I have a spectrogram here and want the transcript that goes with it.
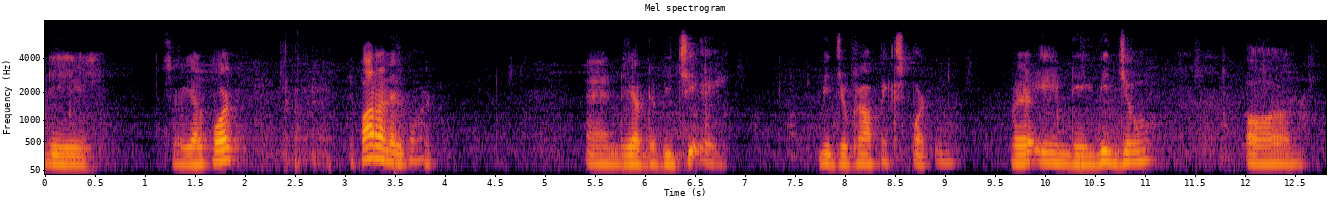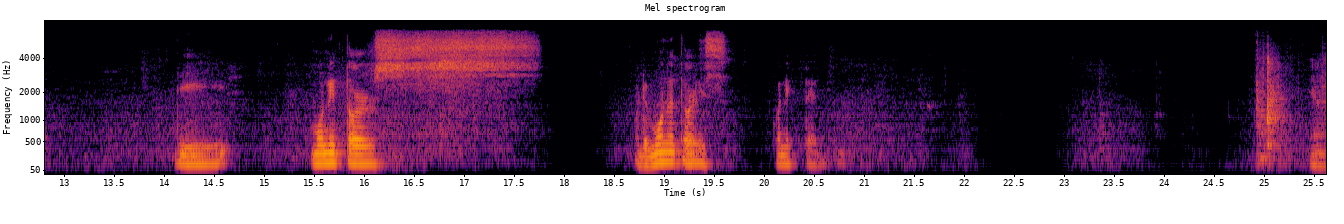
the serial port the parallel port and we have the VGA video graphics port wherein the video or the monitors or the monitor is connected. Yan.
